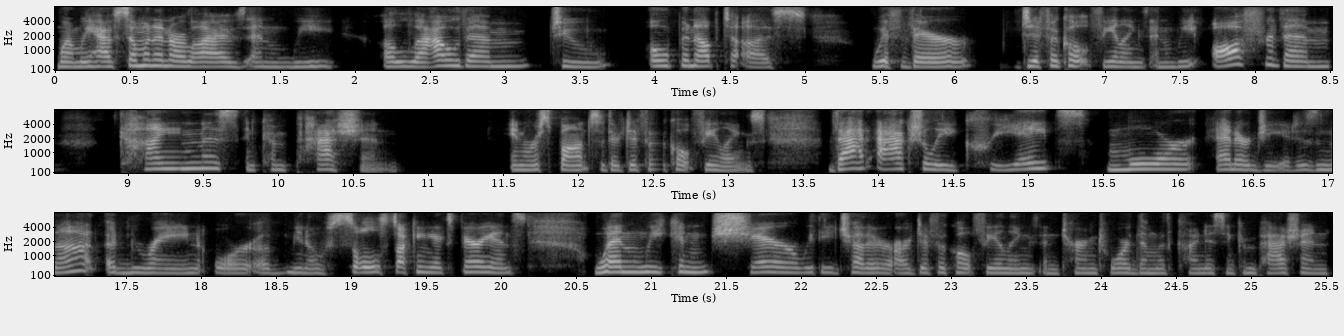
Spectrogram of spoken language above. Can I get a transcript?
When we have someone in our lives and we allow them to open up to us with their difficult feelings and we offer them kindness and compassion in response to their difficult feelings. That actually creates more energy. It is not a drain or a you know soul sucking experience when we can share with each other our difficult feelings and turn toward them with kindness and compassion.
